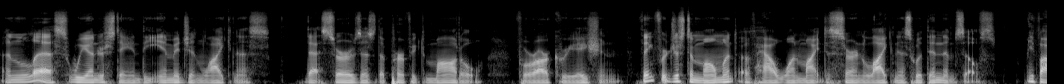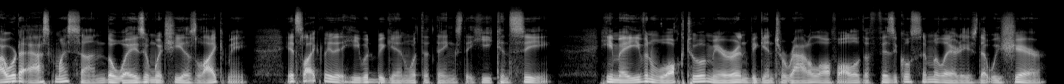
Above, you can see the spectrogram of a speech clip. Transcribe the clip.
unless we understand the image and likeness that serves as the perfect model for our creation. Think for just a moment of how one might discern likeness within themselves. If I were to ask my son the ways in which he is like me, it's likely that he would begin with the things that he can see. He may even walk to a mirror and begin to rattle off all of the physical similarities that we share.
